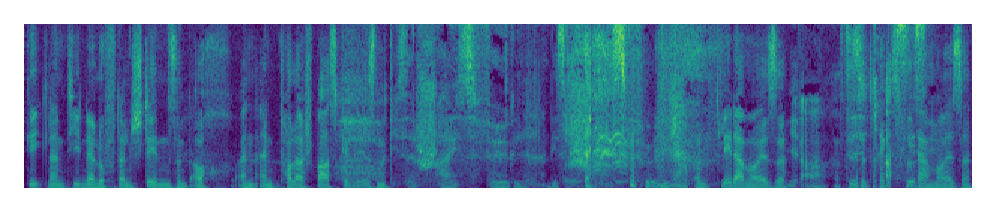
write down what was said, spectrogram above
Gegnern, die in der Luft entstehen, sind auch ein, ein toller Spaß gewesen. Oh, diese Scheißvögel, diese Scheißvögel. Und Fledermäuse. Ja, diese Drecksfledermäuse.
